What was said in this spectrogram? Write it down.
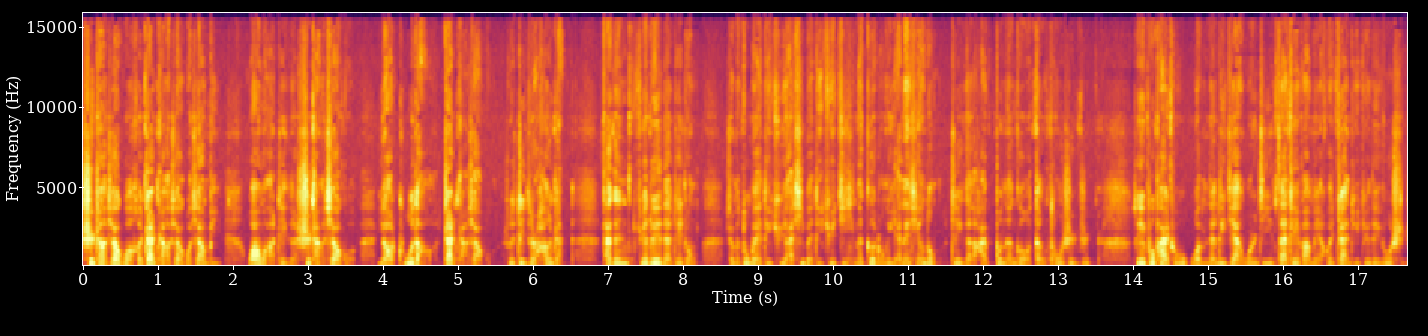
市场效果和战场效果相比，往往这个市场效果要主导战场效果，所以这就是航展。它跟绝对的这种什么东北地区啊、西北地区进行的各种演练行动，这个还不能够等同视之，所以不排除我们的利剑无人机在这方面会占据绝对优势。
